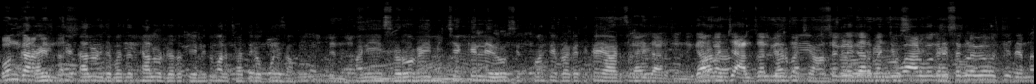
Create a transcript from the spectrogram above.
फोन करा बिनधास्त. कालवडीच्या कालवड देतात हे मी तुम्हाला छाती रोखपणे सांगतो आणि सर्व काही मी चेक आहे व्यवस्थित. कोणत्या प्रकारची काही अडचण काहीच अडचण नाही. गारबांची हालचाल गारबांची बिलचाल हालचाल सगळे वगैरे गारबांची व्यवस्थित वाढ वगैरे सगळं व्यवस्थित आहे ना?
